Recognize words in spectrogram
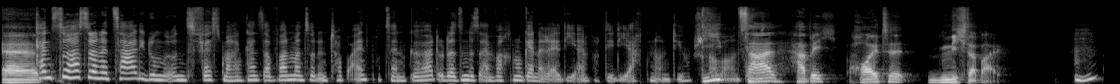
Äh, kannst du, hast du da eine Zahl, die du mit uns festmachen kannst, ab wann man zu den Top 1% gehört? Oder sind es einfach nur generell die, einfach die, die Yachten und die Hubschrauber? Die Zahl habe ich heute nicht dabei. Mhm.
